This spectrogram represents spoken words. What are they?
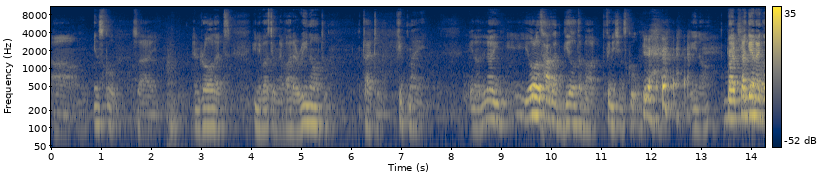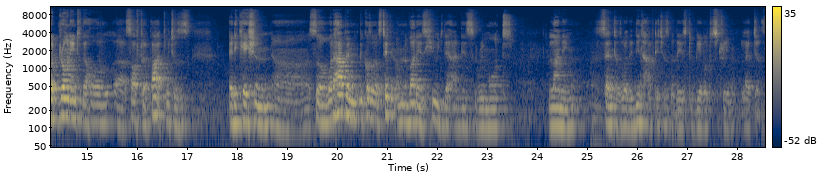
um, in school. So I enrolled at University of Nevada, Reno, to try to keep my, you know, you know, you, you always have that guilt about finishing school Yeah. you know. But again, I got drawn into the whole uh, software part, which was education. Uh, so what happened because of the state of Nevada is huge, they had this remote learning centers where they didn't have teachers, but they used to be able to stream lectures.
